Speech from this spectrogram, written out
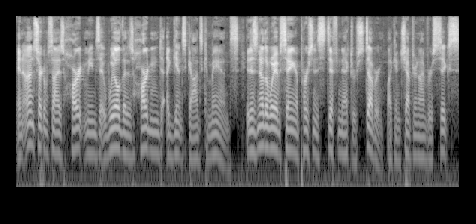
An uncircumcised heart means a will that is hardened against God's commands. It is another way of saying a person is stiff necked or stubborn, like in chapter 9, verse 6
